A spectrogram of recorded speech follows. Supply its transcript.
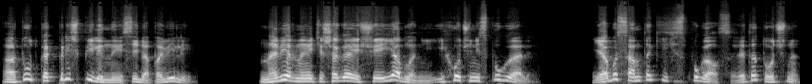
А тут как пришпиленные себя повели. Наверное, эти шагающие яблони их очень испугали. Я бы сам таких испугался, это точно.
